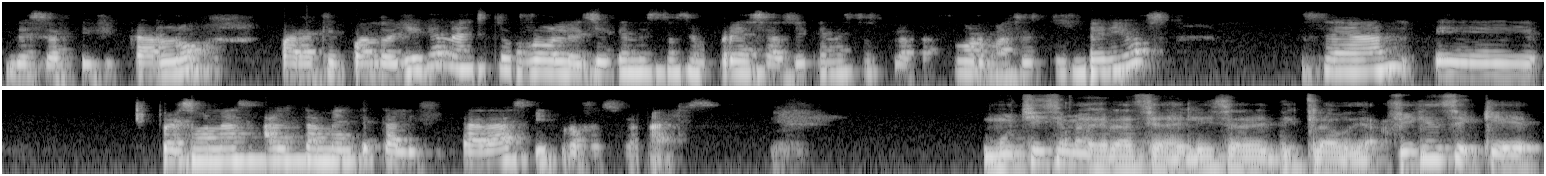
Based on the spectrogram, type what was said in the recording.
de certificarlo, para que cuando lleguen a estos roles, lleguen a estas empresas, lleguen a estas plataformas, estos medios, sean personas altamente calificadas y profesionales. Muchísimas gracias, Elizabeth y Claudia. Fíjense que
